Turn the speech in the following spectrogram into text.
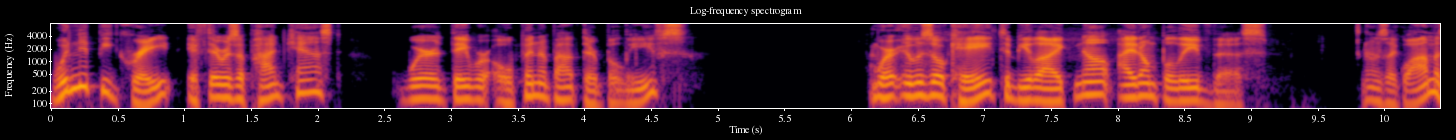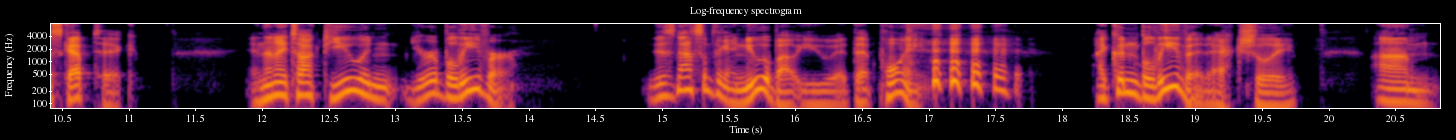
wouldn't it be great if there was a podcast where they were open about their beliefs? Where it was okay to be like, no, I don't believe this. I was like, well, I'm a skeptic. And then I talked to you and you're a believer. This is not something I knew about you at that point. I couldn't believe it actually. Um,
